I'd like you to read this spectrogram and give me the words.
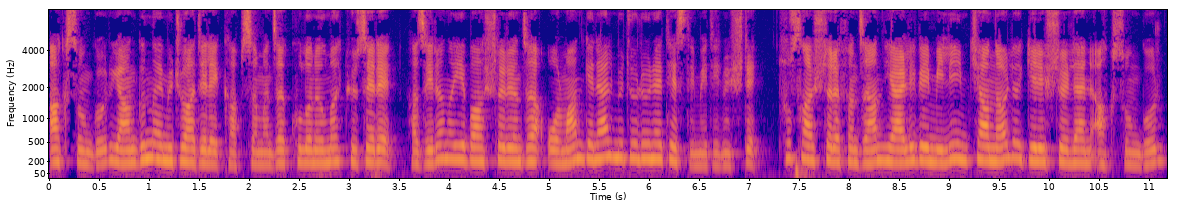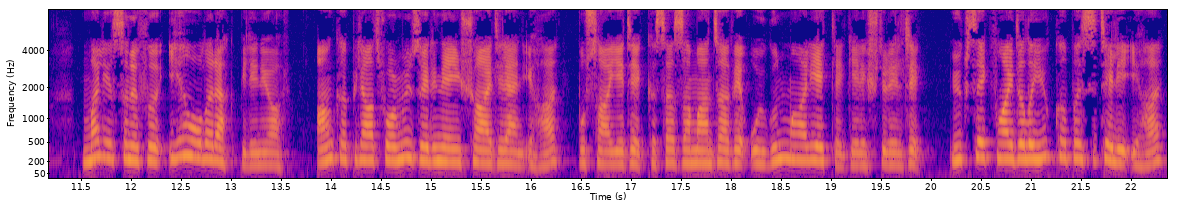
Aksungur, yangınla mücadele kapsamında kullanılmak üzere Haziran ayı başlarında Orman Genel Müdürlüğü'ne teslim edilmişti. TUSAŞ tarafından yerli ve milli imkanlarla geliştirilen Aksungur, Mali sınıfı İHA olarak biliniyor. Anka platformu üzerine inşa edilen İHA, bu sayede kısa zamanda ve uygun maliyetle geliştirildi. Yüksek faydalı yük kapasiteli İHA,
